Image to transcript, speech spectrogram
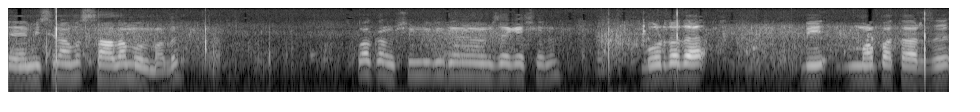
e, misinamız sağlam olmalı. Bakalım şimdi bir denememize geçelim. Burada da bir mapa tarzı.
